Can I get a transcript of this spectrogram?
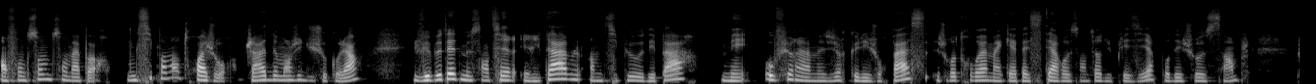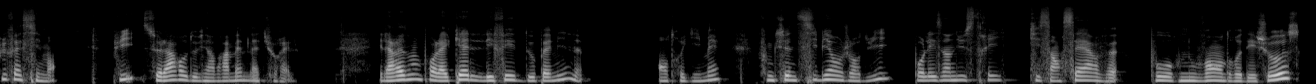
en fonction de son apport. Donc si pendant trois jours, j'arrête de manger du chocolat, je vais peut-être me sentir irritable un petit peu au départ, mais au fur et à mesure que les jours passent, je retrouverai ma capacité à ressentir du plaisir pour des choses simples plus facilement. Puis cela redeviendra même naturel. Et la raison pour laquelle l'effet dopamine, entre guillemets, fonctionne si bien aujourd'hui pour les industries qui s'en servent pour nous vendre des choses,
